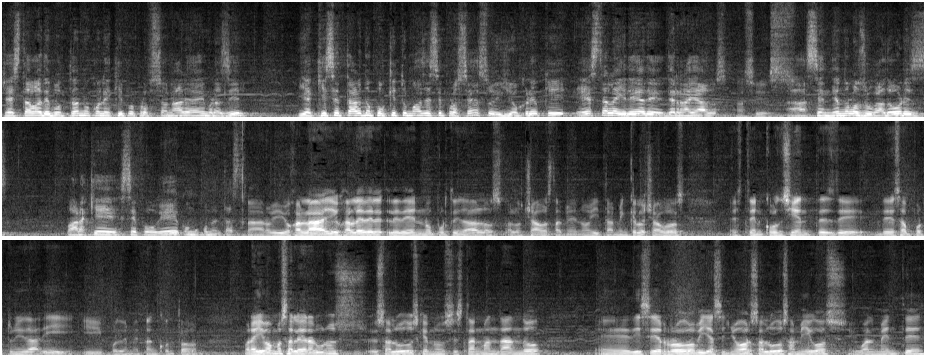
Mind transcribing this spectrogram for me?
ya estaba debutando con el equipo profesional en Brasil. Y aquí se tarda un poquito más ese proceso y yo creo que esta es la idea de, de Rayados, Así es. ascendiendo a los jugadores para que se foguee, como comentaste. Claro, y ojalá, y ojalá le, le den oportunidad a los, a los chavos también, ¿no? Y también que los chavos estén conscientes de, de esa oportunidad y, pues le metan con todo. Por ahí vamos a leer algunos eh, saludos que nos están mandando. Eh, dice Rodo Villaseñor, saludos amigos, igualmente.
